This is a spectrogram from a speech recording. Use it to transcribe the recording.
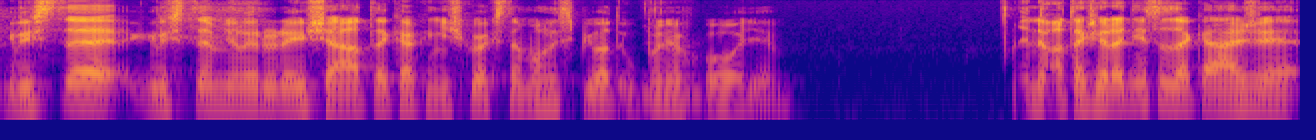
Když jste, když jste měli rudej šátek a knížku, jak jste mohli zpívat úplně No. v pohodě. No a takže radně se zakáže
